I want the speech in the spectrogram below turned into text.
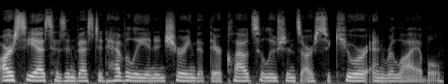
RCS has invested heavily in ensuring that their cloud solutions are secure and reliable.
